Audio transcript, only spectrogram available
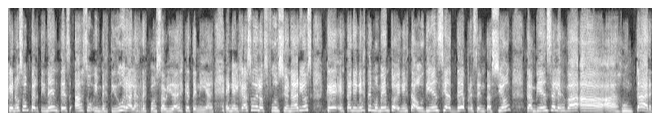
que no son pertinentes a su investidura, a las responsabilidades que tenían. En el caso de los funcionarios que están en este momento en esta audiencia de presentación, también se les va a, juntar,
